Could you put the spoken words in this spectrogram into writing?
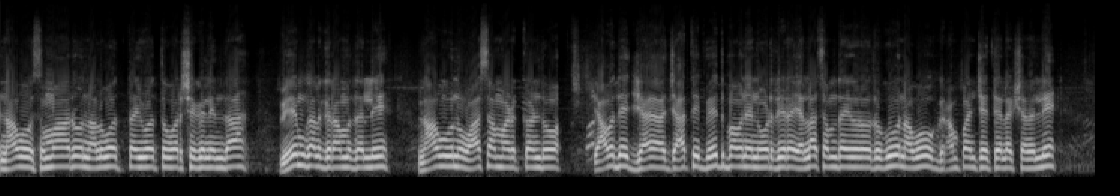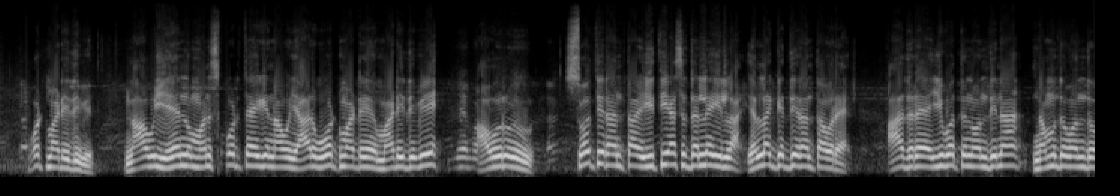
ನಾವು ಸುಮಾರು ನಲವತ್ತೈವತ್ತು ವರ್ಷಗಳಿಂದ ವೇಮಗಲ್ ಗ್ರಾಮದಲ್ಲಿ ನಾವು ವಾಸ ಮಾಡ್ಕೊಂಡು ಯಾವುದೇ ಜಾತಿ ಭೇದ ಭಾವನೆ ನೋಡ್ದಿರ ಎಲ್ಲ ಸಮುದಾಯದವರೆಗೂ ನಾವು ಗ್ರಾಮ ಪಂಚಾಯತಿ ಎಲೆಕ್ಷನಲ್ಲಿ ವೋಟ್ ಮಾಡಿದ್ದೀವಿ. ನಾವು ಏನು ಮನಸ್ಫೂರ್ತಿಯಾಗಿ ನಾವು ಯಾರು ವೋಟ್ ಮಾಡಿ, ಮಾಡಿದ್ದೀವಿ, ಅವರು ಸೋತಿರಂತ ಇತಿಹಾಸದಲ್ಲೇ ಇಲ್ಲ, ಎಲ್ಲ ಗೆದ್ದಿರೋಂಥವ್ರೆ ಆದರೆ ಇವತ್ತಿನ ಒಂದು ದಿನ ನಮ್ಮದು ಒಂದು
